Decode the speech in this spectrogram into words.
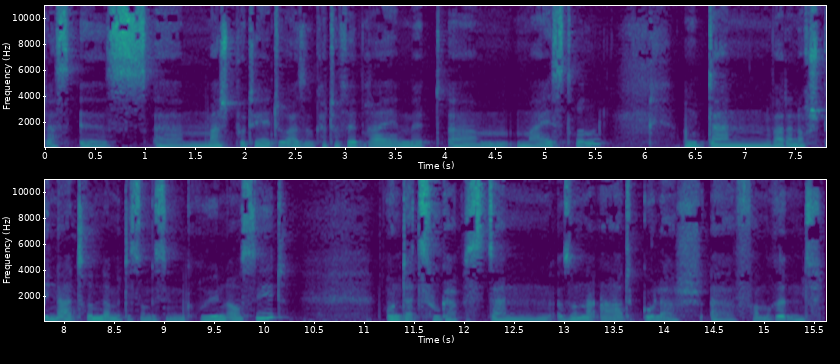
Das ist ähm, Mashed Potato, also Kartoffelbrei mit ähm, Mais drin. Und dann war da noch Spinat drin, damit es so ein bisschen grün aussieht. Und dazu gab es dann so eine Art Gulasch äh, vom Rind.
